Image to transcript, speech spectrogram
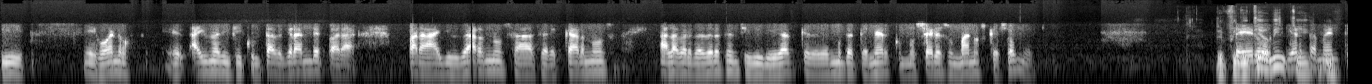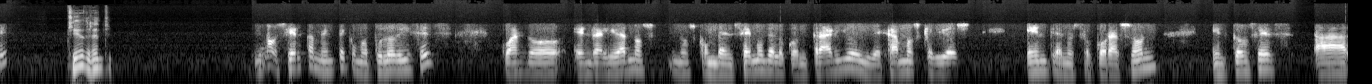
y, bueno, eh, hay una dificultad grande para, para ayudarnos a acercarnos a la verdadera sensibilidad que debemos de tener como seres humanos que somos. Definitivamente. Pero ciertamente. Sí, adelante. No, ciertamente, como tú lo dices, cuando en realidad nos, nos convencemos de lo contrario y dejamos que Dios entre a nuestro corazón, entonces ah,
